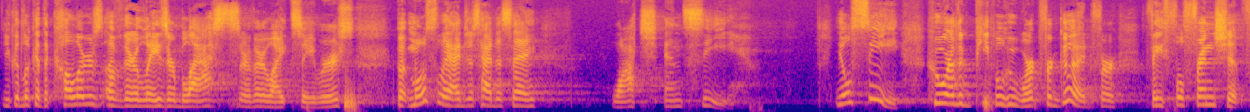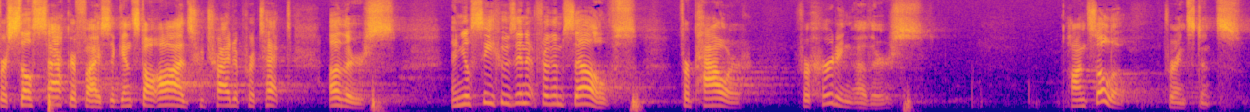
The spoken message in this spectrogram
You could look at the colors of their laser blasts or their lightsabers, but mostly I just had to say, Watch and see. You'll see who are the people who work for good, for faithful friendship, for self sacrifice against all odds, who try to protect others. And you'll see who's in it for themselves, for power, for hurting others. Han Solo, for instance.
